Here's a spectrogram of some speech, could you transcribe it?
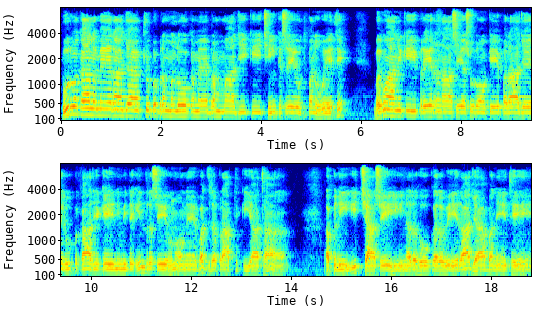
पूर्व काल में राजा क्षुप ब्रह्मलोक में ब्रह्मा जी की छींक से उत्पन्न हुए थे। भगवान की प्रेरणा से असुरों के पराजय रूप कार्य के निमित्त इंद्र से उन्होंने वज्र प्राप्त किया था। अपनी इच्छा से ही नर होकर वे राजा बने थे।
